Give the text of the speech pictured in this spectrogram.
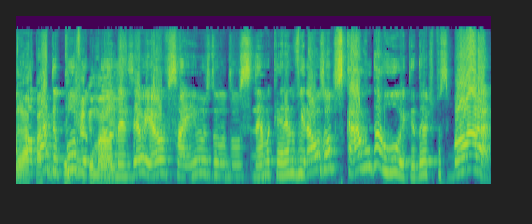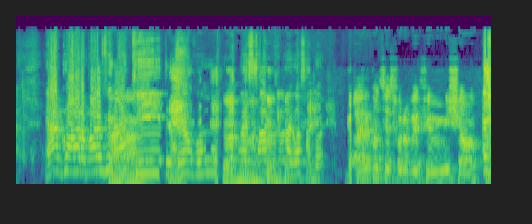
né? uma A parte do público, pelo mais. menos eu e eu, saímos do, do cinema querendo virar os outros carros da rua, entendeu? Tipo assim, bora! É agora, bora virar Aham. aqui, entendeu? Vamos começar aqui o negócio agora. Galera, quando vocês forem ver filme, me chama, porque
